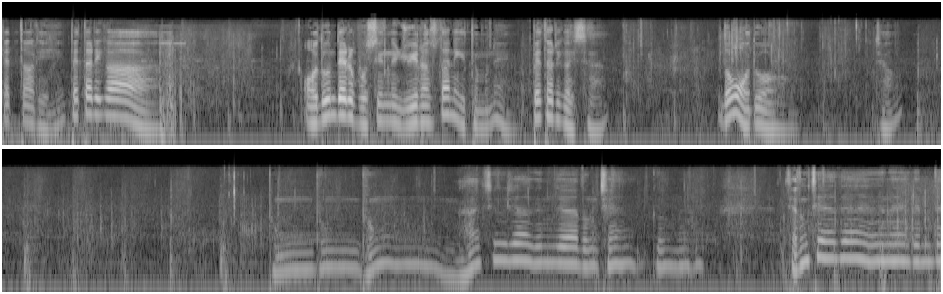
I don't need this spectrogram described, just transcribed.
배터리. 배터리가 어두운 데를 볼 수 있는 유일한 수단이기 때문에 배터리가 있어요. 너무 어두워. 자 붕붕붕. 아주 작은 자동차 꿈에. 자동차가 나간다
